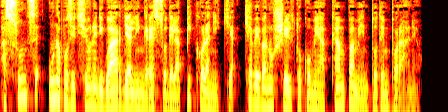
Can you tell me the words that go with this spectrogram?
assunse una posizione di guardia all'ingresso della piccola nicchia che avevano scelto come accampamento temporaneo.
